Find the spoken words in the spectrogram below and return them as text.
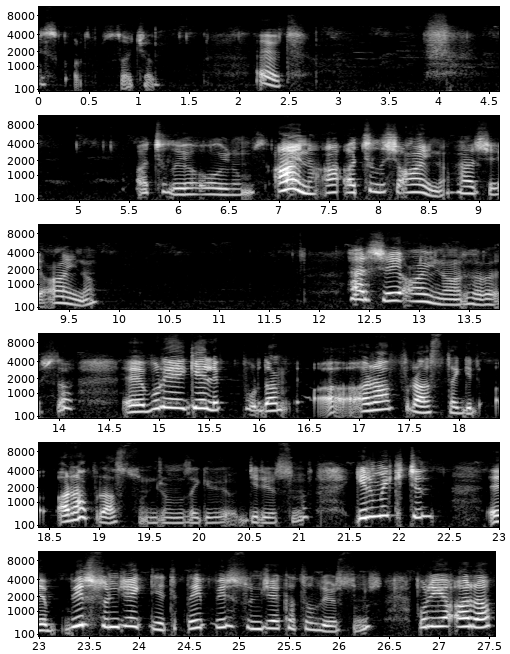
Discord'umuzu açalım. Evet. Açılıyor oyunumuz. Aynı. A açılışı aynı. Her şey aynı. Her şey aynı arkadaşlar. Ee, buraya gelip buradan Arap Rast'a gir Arap Rast sunucumuza giriyor, giriyorsunuz. Girmek için e, bir sunucu ekleye tıklayıp bir sunucuya katılıyorsunuz. Buraya Arap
